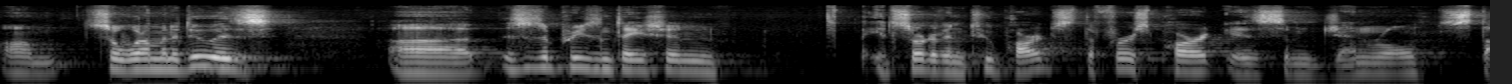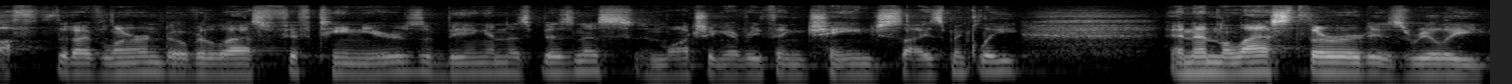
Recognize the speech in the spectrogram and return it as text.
Um, so, what I'm going to do is uh, this is a presentation. It's sort of in two parts. The first part is some general stuff that I've learned over the last 15 years of being in this business and watching everything change seismically. And then the last third is really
